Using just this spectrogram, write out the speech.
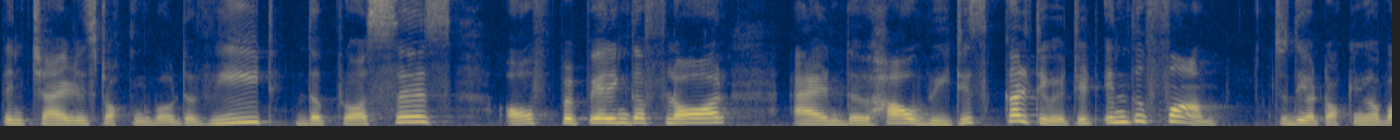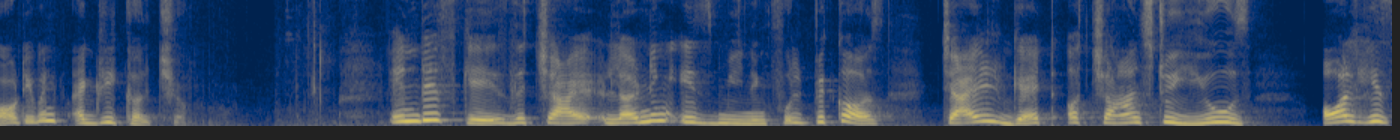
then child is talking about the wheat, the process of preparing the flour and the, how wheat is cultivated in the farm. So, they are talking about even agriculture. In this case, the child learning is meaningful because child get a chance to use all his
